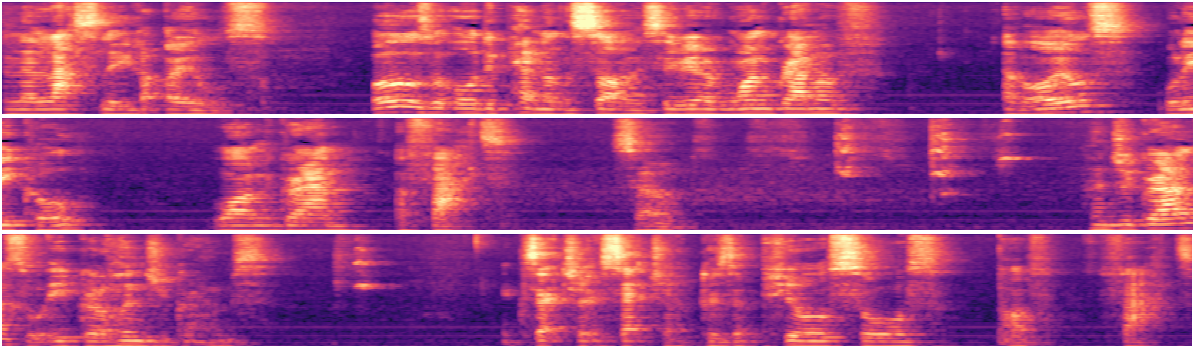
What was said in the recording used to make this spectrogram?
And then lastly, you've got oils. Oils will all depend on the size. So if you have one gram of of oils will equal one gram of fat. So 100 grams will equal 100 grams, etc., etc., because a pure source of fat.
